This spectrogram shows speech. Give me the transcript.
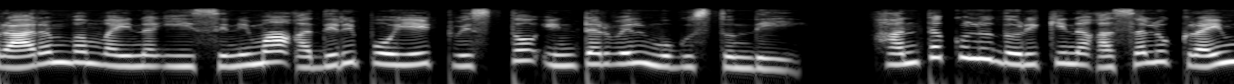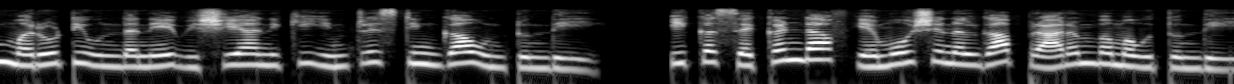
ప్రారంభం అయిన ఈ సినిమా అదిరిపోయే ట్విస్ట్తో ఇంటర్వెల్ ముగుస్తుంది. హంతకులు దొరికిన అసలు క్రైమ్ మరోటి ఉందనే విషయానికి ఇంట్రెస్టింగ్గా ఉంటుంది. ఇక సెకండాఫ్ ఎమోషనల్గా ప్రారంభమవుతుంది.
